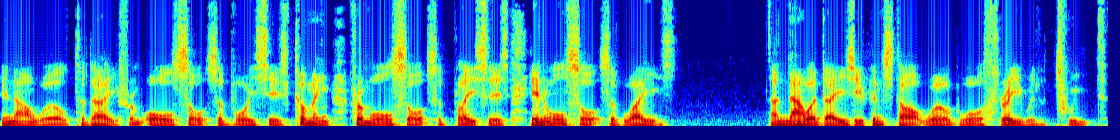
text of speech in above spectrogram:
in our world today from all sorts of voices coming from all sorts of places in all sorts of ways. And nowadays you can start World War III with a tweet.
